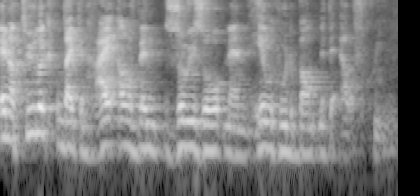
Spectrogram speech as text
En natuurlijk, omdat ik een high elf ben, sowieso mijn heel goede band met de Elf Queen.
